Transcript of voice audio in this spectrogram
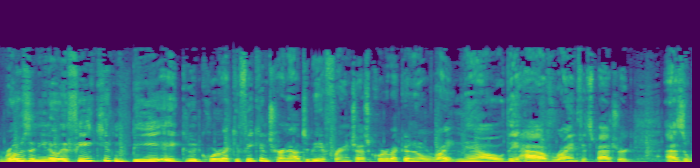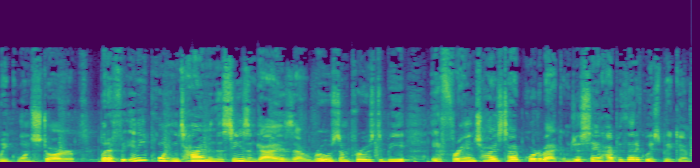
Rosen, you know, if he can be a good quarterback, if he can turn out to be a franchise quarterback, I know right now they have Ryan Fitzpatrick as a week one starter. But if at any point in time in the season, guys, that Rosen proves to be a franchise type quarterback, I'm just saying hypothetically speaking,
